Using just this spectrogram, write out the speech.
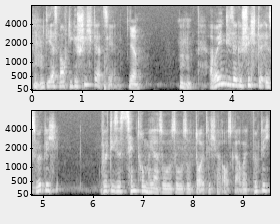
mhm. die erstmal auch die Geschichte erzählen. Ja. Mhm. Aber in dieser Geschichte ist wirklich wird dieses Zentrum ja so, so, so deutlich herausgearbeitet. Wirklich,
